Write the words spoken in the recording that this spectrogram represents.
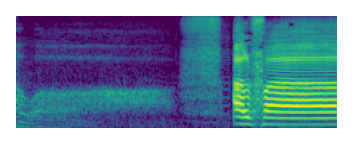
الله الفاتحة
